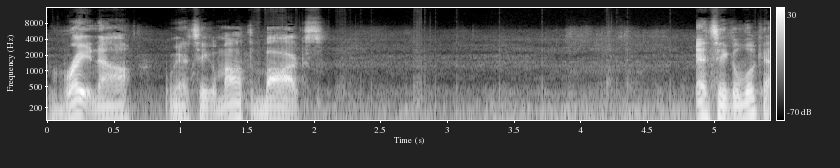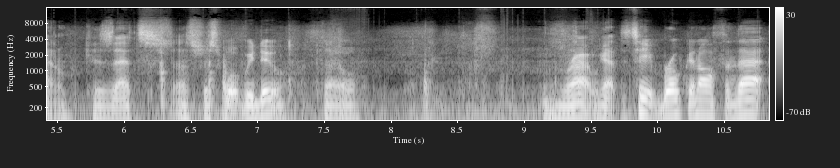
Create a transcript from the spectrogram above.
right now. We're going to take him out the box and take a look at him because that's that's just what we do. So, right, we got the tape broken off of that.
